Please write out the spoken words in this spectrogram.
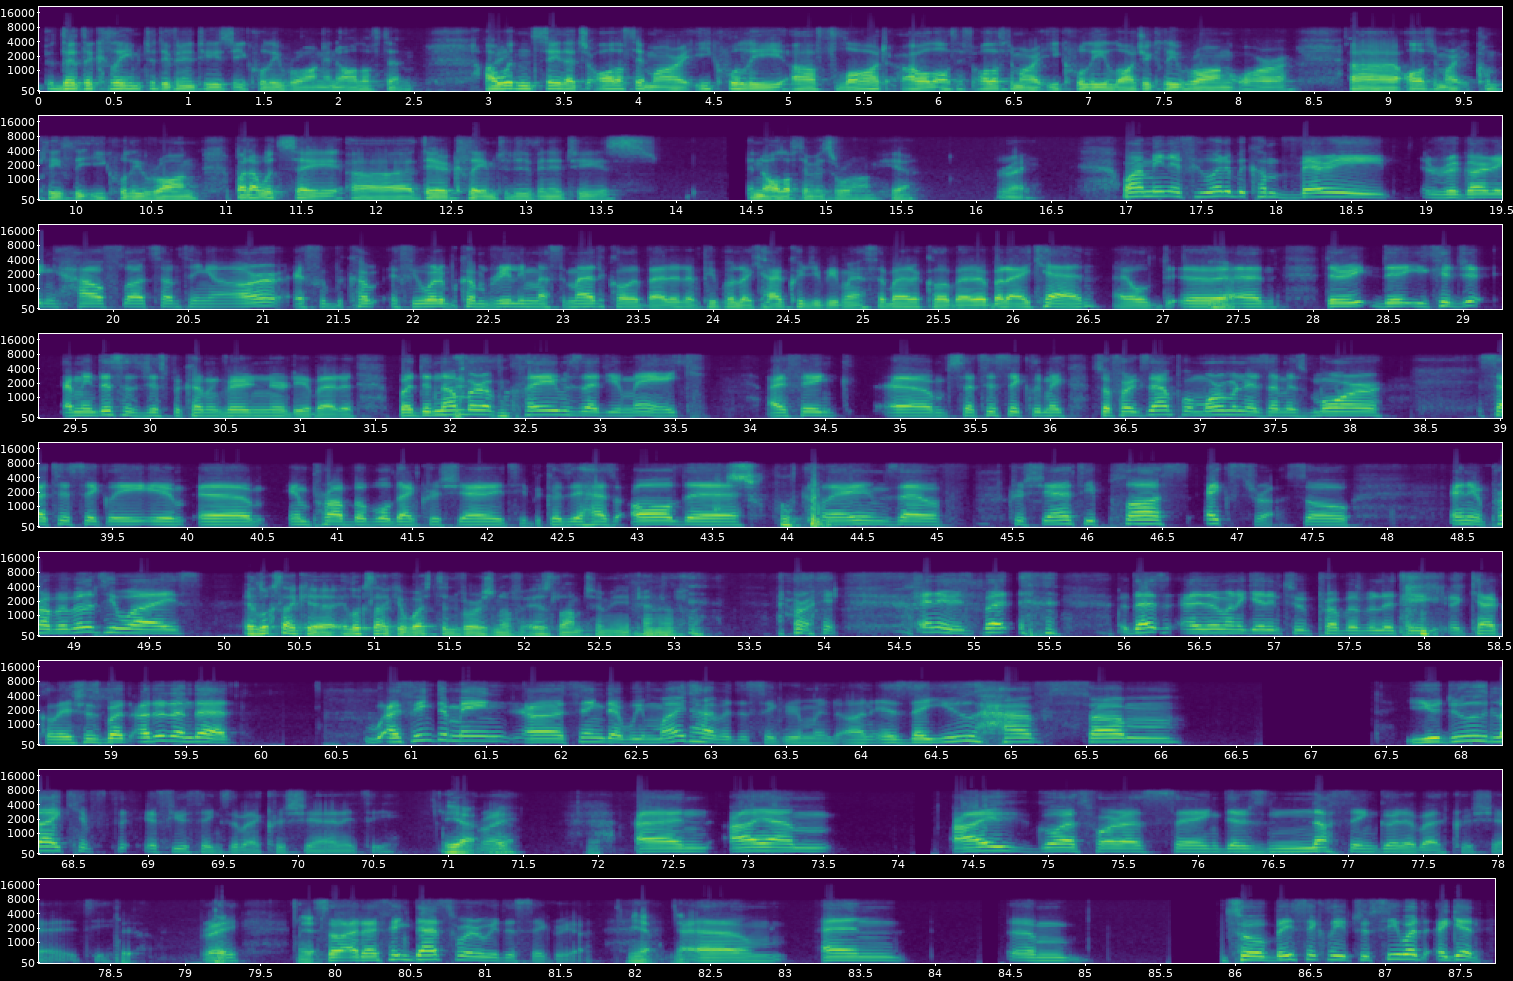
the, the claim to divinity is equally wrong in all of them. I wouldn't say that all of them are equally uh, flawed. All of all of them are equally logically wrong, or uh, all of them are completely equally wrong. But I would say uh, their claim to divinity is, in all of them, is wrong. Yeah. Right. Well, I mean, if you want to become very regarding how flawed something are, if we become, if you want to become really mathematical about it, and people are like, how could you be mathematical about it? But I can. I'll. Uh, Yeah. And there, there, you could. Ju- I mean, this is just becoming very nerdy about it. But the number of claims that you make, I think, um, statistically make. So, for example, Mormonism is more statistically im- um, improbable than Christianity because it has all the claims of Christianity plus extra. So, anyway, probability wise, It looks like a it looks like a Western version of Islam to me, kind of. all right. Anyways, but that's I don't want to get into probability uh, calculations. But other than that, I think the main uh, thing that we might have a disagreement on is that you have some. You do like a few things about Christianity. yeah, right? yeah. And I am, I go as far as saying there's nothing good about Christianity, Yeah. right? Yeah. So, and I think that's where we disagree on. yeah, yeah. Um, and um, so basically, to see what again,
